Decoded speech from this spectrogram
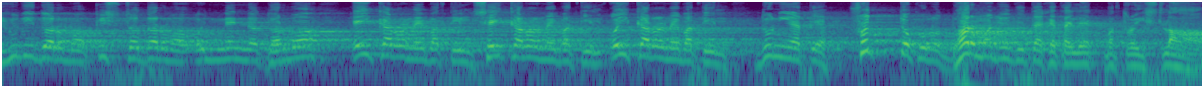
ইহুদি ধর্ম খ্রিস্ট ধর্ম, অন্যান্য ধর্ম, এই কারণে বাতিল, সেই কারণে বাতিল, ওই কারণে বাতিল, দুনিয়াতে সত্য কোনো ধর্ম যদি থাকে তাহলে একমাত্র ইসলাম।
